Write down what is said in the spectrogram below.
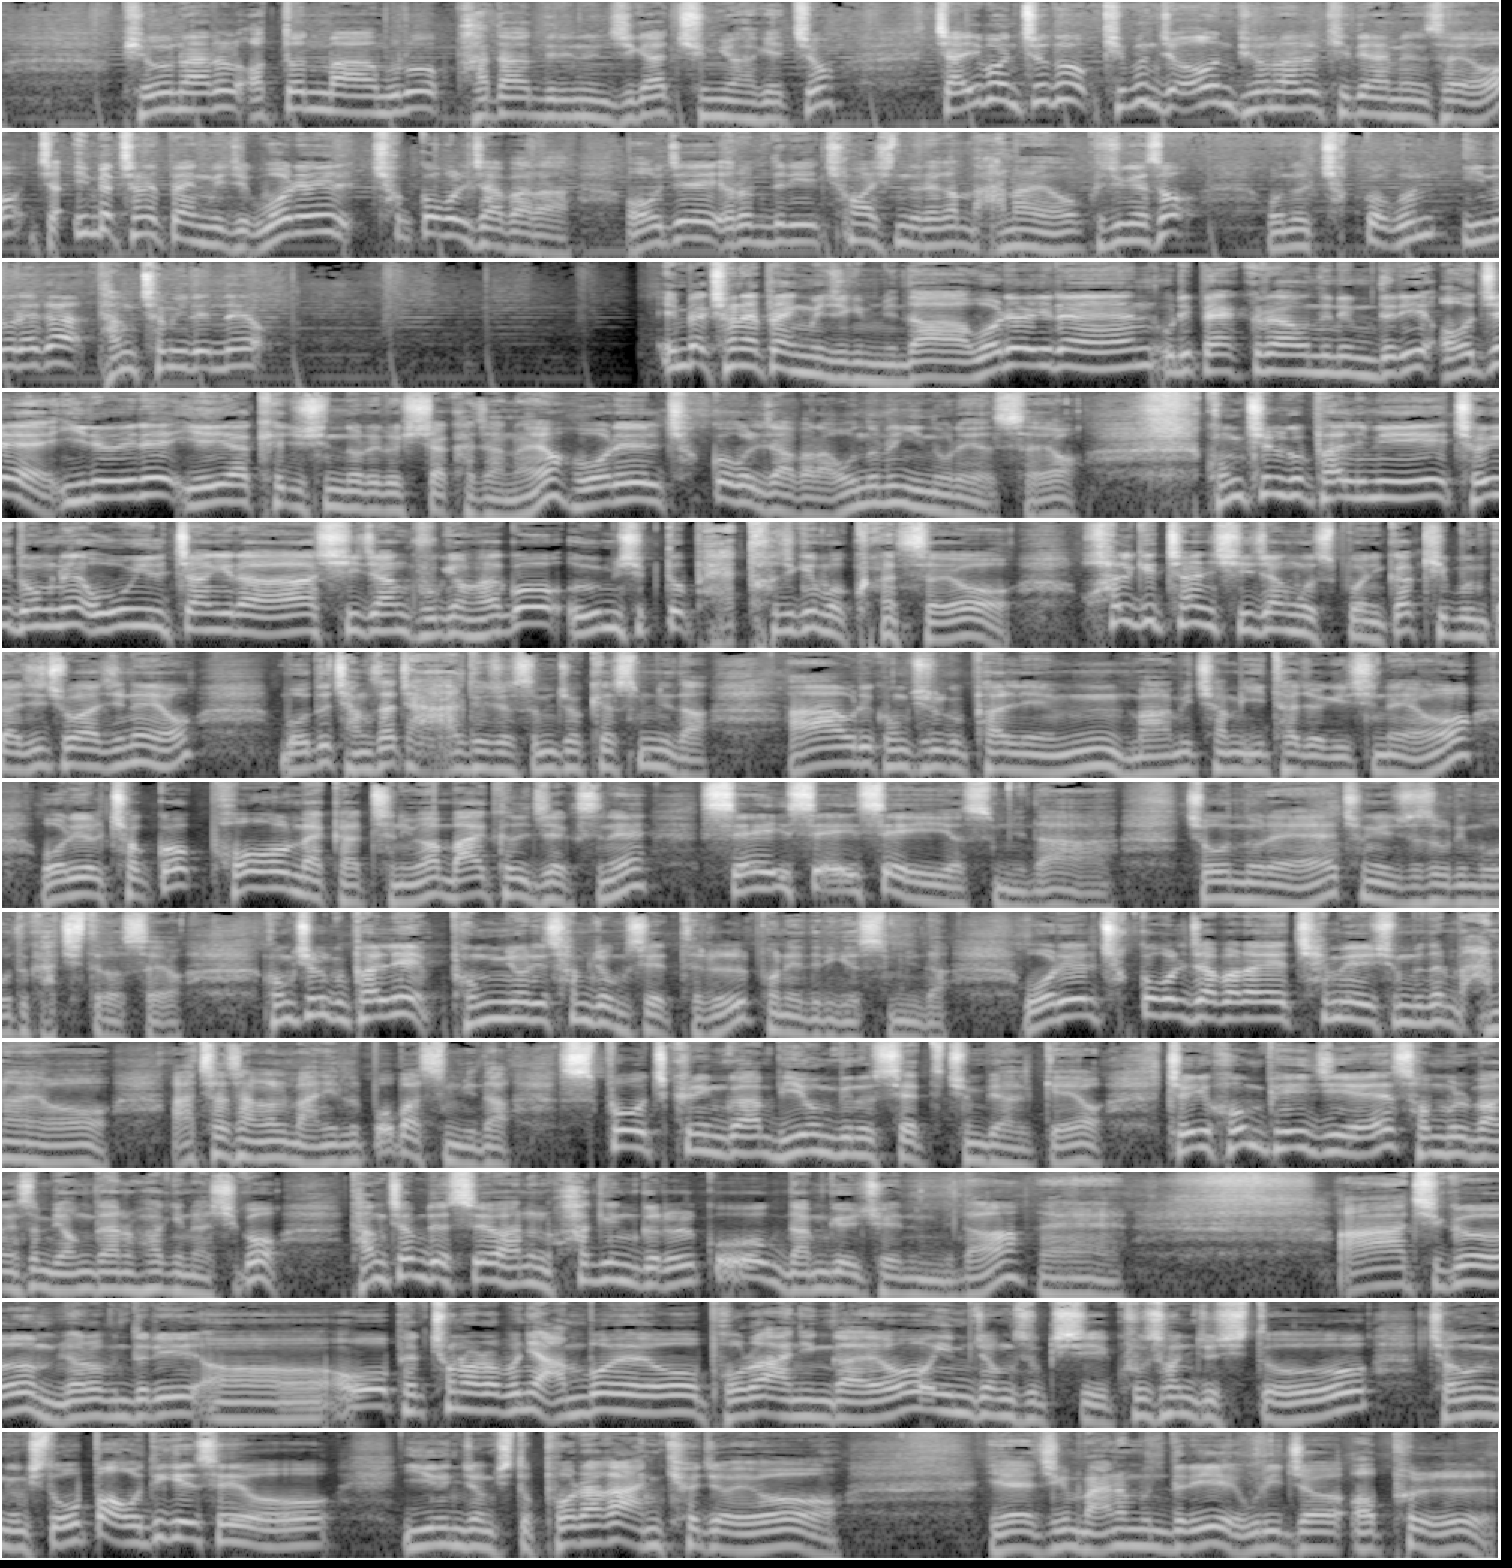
변화를 어떤 마음으로 받아들이는지가 중요하겠죠? 자, 이번 주도 기분 좋은 변화를 기대하면서요. 자, 임백천의 백뮤직 월요일 첫 곡을 잡아라. 어제 여러분들이 청하신 노래가 많아요. 그 중에서 오늘 첫 곡은 이 노래가 당첨이 됐네요. 인백천의 백뮤직입니다. 월요일엔 우리 백그라운드님들이 어제 일요일에 예약해 주신 노래로 시작하잖아요. 월요일 첫 곡을 잡아라. 오늘은 이 노래였어요. 0798님이 저희 동네 5일장이라 시장 구경하고 음식도 배 터지게 먹고 왔어요. 활기찬 시장 모습 보니까 기분까지 좋아지네요. 모두 장사 잘 되셨으면 좋겠습니다. 아, 우리 0798님 마음이 참 이타적이시네요. 월요일 첫 곡 폴 맥카트니와 마이클 잭슨의 Say Say Say였습니다. 좋은 노래 청해 주셔서 우리 모두 같이 들었어요. 0798님 복요리 3종 세트를 보내드리겠습니다. 월요일 첫 곡을 잡아라에 참여해 주신 분들 많아요. 아차상을 많이들 뽑았습니다. 스포츠 크림과 미용 비누 세트 준비할게요. 저희 홈페이지에 선물방에서 명단을 확인하시고 당첨됐어요 하는 확인글을 꼭 남겨주셔야 됩니다. 네. 아, 지금 여러분들이, 어, 오, 백촌 여러분이 안 보여요. 보라 아닌가요? 임정숙 씨, 구선주 씨도, 정은경 씨도, 오빠 어디 계세요? 이은정 씨도 보라가 안 켜져요. 예, 지금 많은 분들이 우리 저 어플,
